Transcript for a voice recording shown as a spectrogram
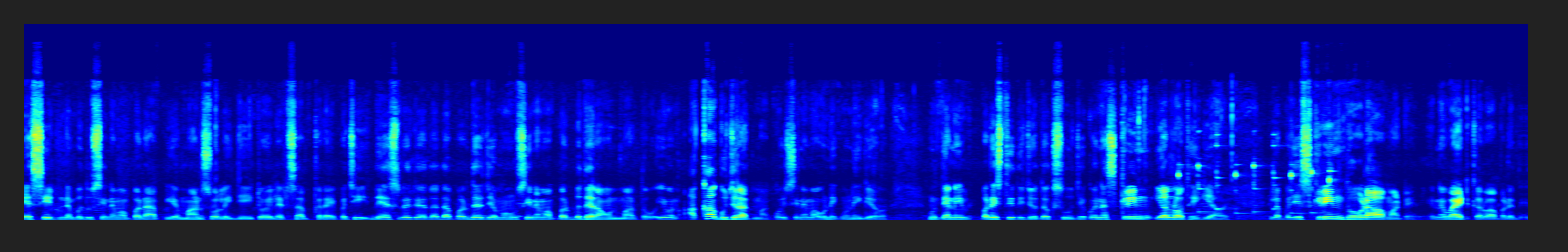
એસિડ ને બધું સિનેમા પર આપીએ, માણસો લઈ જઈએ ટોયલેટ સાફ કરાય. પછી દેશ રે દાદા પરદેશ જેમાં હું સિનેમા પર બધે રાઉન્ડ મારતો હોઉં. ઇવન આખા ગુજરાતમાં કોઈ સિનેમા હું નહીં ગયો હોય. હું ત્યાંની પરિસ્થિતિ જોતો શું છે? કોઈના સ્ક્રીન યલો થઈ ગયા હોય. એટલે પછી સ્ક્રીન ધોવડાવવા માટે એને વ્હાઇટ કરવા પડે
